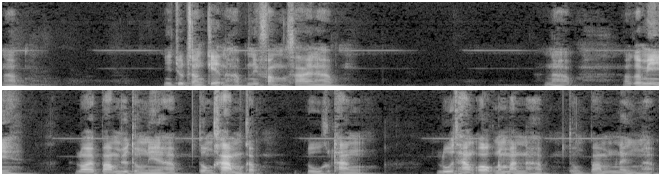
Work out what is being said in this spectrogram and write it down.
นะครับ นี่จุดสังเกตนะครับนี่ฝั่งซ้ายนะครับนะครับ แล้วก็มีรอยปั๊มอยู่ตรงนี้นะครับ ตรงข้ามกับรูทางรูทางออกน้ำมันนะครับ ตรงปั๊มหนึ่งครับ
